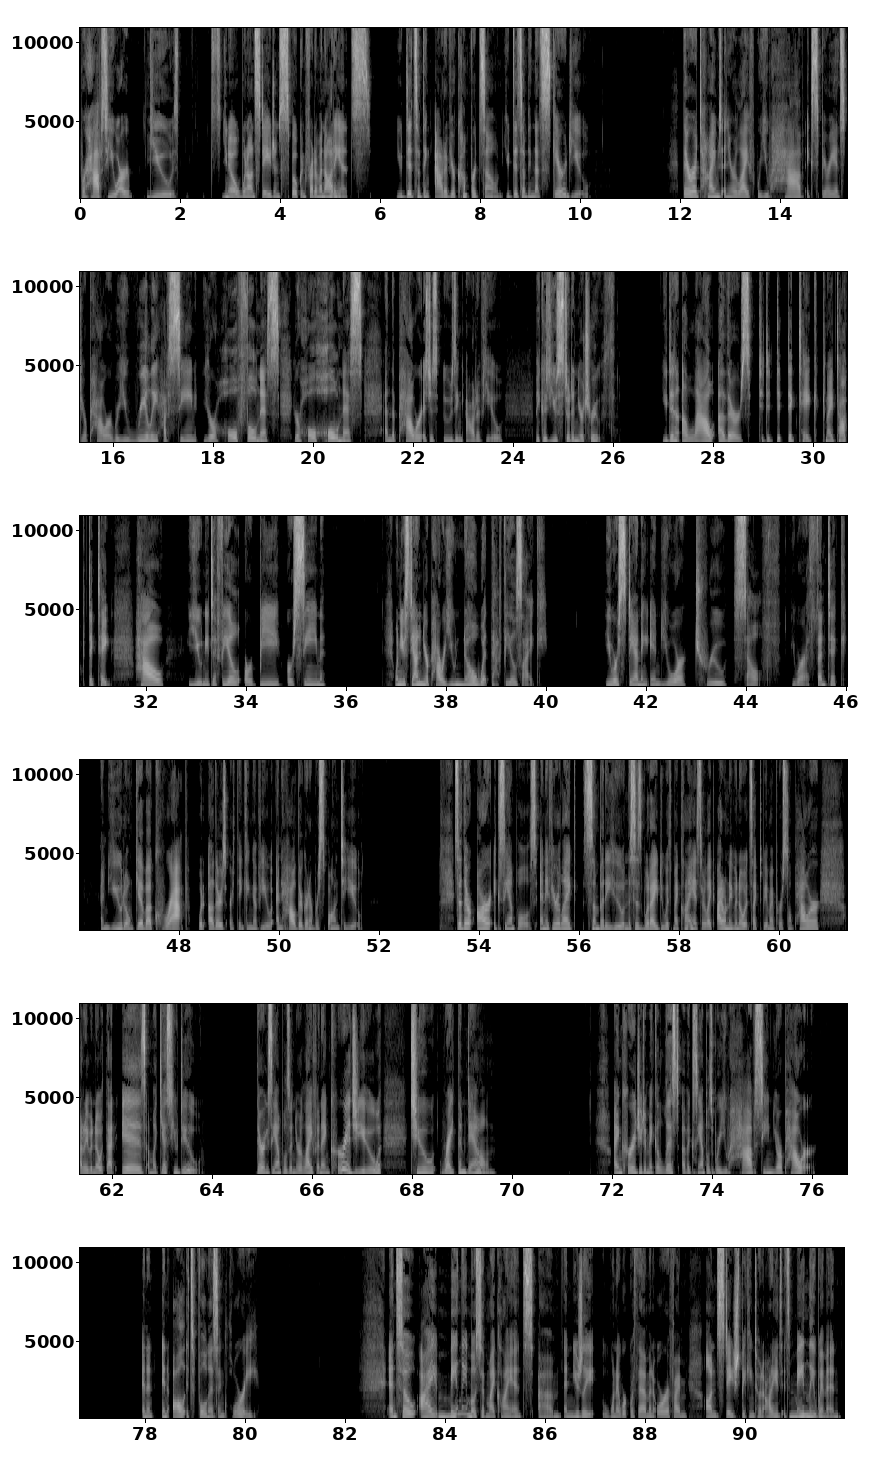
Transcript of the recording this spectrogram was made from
Perhaps you are you you know, went on stage and spoke in front of an audience. You did something out of your comfort zone. You did something that scared you. There are times in your life where you have experienced your power, where you really have seen your whole fullness, your whole wholeness, and the power is just oozing out of you because you stood in your truth. You didn't allow others to di- dictate, can I talk? Dictate how you need to feel or be or seen. When you stand in your power, you know what that feels like. You are standing in your true self. You are authentic and you don't give a crap what others are thinking of you and how they're going to respond to you. So there are examples. And if you're like somebody who, and this is what I do with my clients, they're like, I don't even know what it's like to be in my personal power. I don't even know what that is. I'm like, yes, you do. There are examples in your life, and I encourage you to write them down. I encourage you to make a list of examples where you have seen your power and in, in all its fullness and glory. And so I mainly most of my clients, um, and usually when I work with them, and or if I'm on stage speaking to an audience, it's mainly women.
